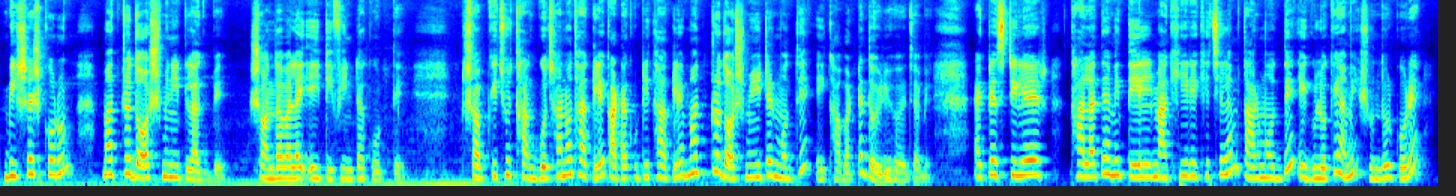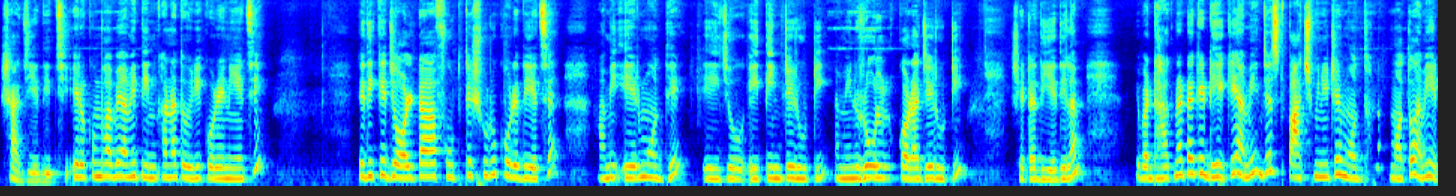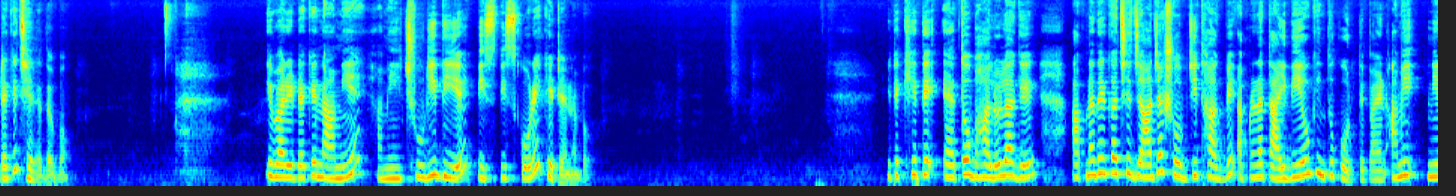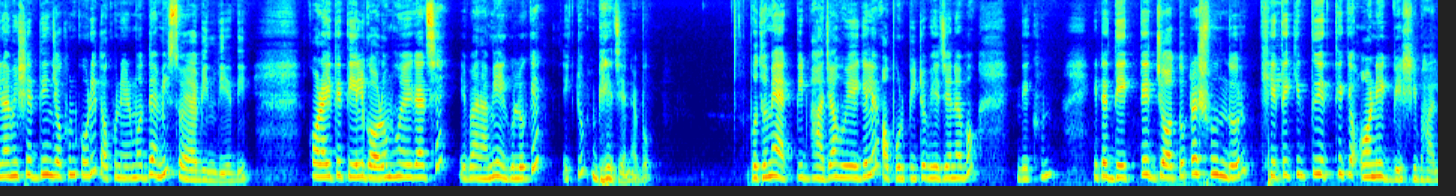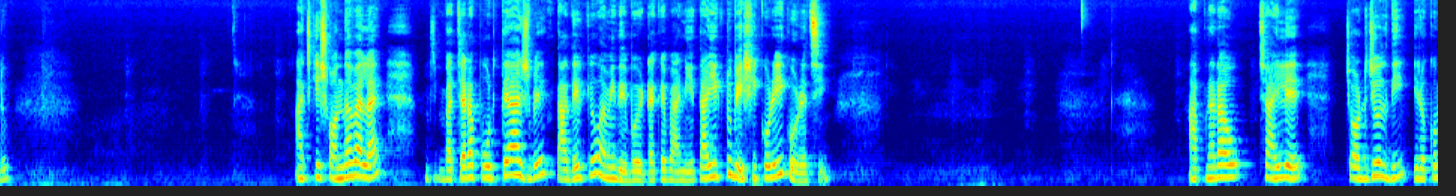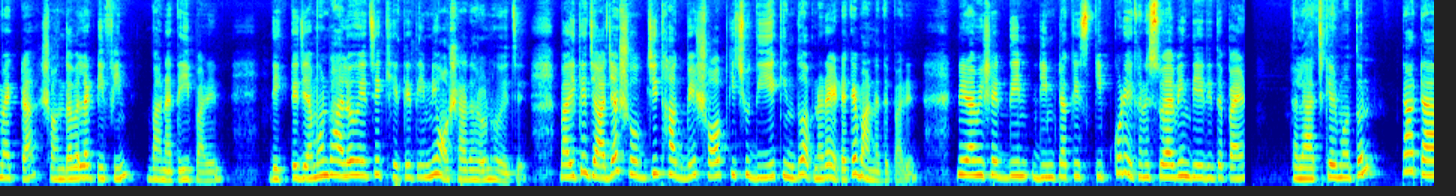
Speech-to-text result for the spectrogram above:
বিশ্বাস করুন, মাত্র দশ মিনিট লাগবে সন্ধ্যাবেলায় এই টিফিনটা করতে। সব কিছু থাক গোছানো থাকলে, কাটাকুটি থাকলে মাত্র দশ মিনিটের মধ্যে এই খাবারটা তৈরি হয়ে যাবে। একটা স্টিলের থালাতে আমি তেল মাখিয়ে রেখেছিলাম, তার মধ্যে এগুলোকে আমি সুন্দর করে সাজিয়ে দিচ্ছি। এরকমভাবে আমি তিনখানা তৈরি করে নিয়েছি। এদিকে জলটা ফুটতে শুরু করে দিয়েছে। আমি এর মধ্যে এই যে, এই তিনটে রুটি আমি রোল করা যে রুটি, সেটা দিয়ে দিলাম। এবার ঢাকনাটাকে ঢেকে আমি জাস্ট পাঁচ মিনিটের মধ্যে, মতো আমি এটাকে ছেড়ে দেব। এবার এটাকে নামিয়ে আমি ছুরি দিয়ে পিস পিস করে কেটে নেব। এটা খেতে এত ভালো লাগে। আপনাদের কাছে যা যা সবজি থাকবে আপনারা তাই দিয়েও কিন্তু করতে পারেন। আমি নিরামিষের দিন যখন করি তখন এর মধ্যে আমি সয়াবিন দিয়ে দিই। কড়াইতে তেল গরম হয়ে গেছে, এবার আমি এগুলোকে একটু ভেজে নেব। প্রথমে এক পিঠ ভাজা হয়ে গেলে অপর পিঠও ভেজে নেব। দেখুন। এটা দেখতে যতটা সুন্দর, খেতে কিন্তু এর থেকে অনেক বেশি ভালো। আজকে সন্ধ্যাবেলায় বাচ্চারা পড়তে আসবে, তাদেরকেও আমি দেবো এটাকে বানিয়ে। তাই একটু বেশি করেই করেছি। আপনারাও চাইলে চটজলদি এরকম একটা সন্ধ্যাবেলার টিফিন বানাতেই পারেন। দেখতে যেমন ভালো হয়েছে, খেতে তেমনি অসাধারণ হয়েছে। বাড়িতে যা যা সবজি থাকবে, সব কিছু দিয়ে কিন্তু আপনারা এটাকে বানাতে পারেন। নিরামিষের দিন ডিমটাকে স্কিপ করে এখানে সয়াবিন দিয়ে দিতে পারেন। তাহলে আজকের মতন, টাটা!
